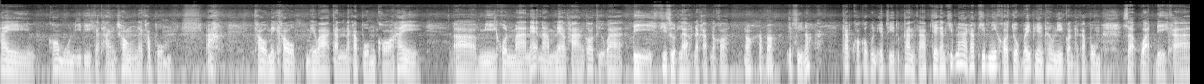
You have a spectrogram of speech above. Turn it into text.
ให้ข้อมูลดีๆกับทางช่องนะครับ ผมอะเข้าไม่เข้าไม่ว่ากันนะครับ ผมขอให้ มีคนมาแนะนำแนวทางก็ถือว่าดีที่สุดแล้วนะครับเนาะเนาะครับเนาะ FC เนาะครับขอขอบคุณ FC ทุกท่านครับ เจอกันคลิปหน้าครับ คลิปนี้ขอจบไว้เพียงเท่านี้ก่อนนะครับผม สวัสดีครั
